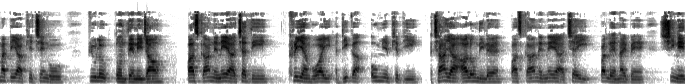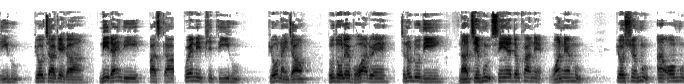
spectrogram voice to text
မှတ်တရဖြစ်ခြင်းကို ပြုလုပ်သွန်သင်နေကြောင်းပါစကာနေနေရာချက်သည်ခရိယန်ဘဝ၏အဓိကအုံမြင့်ဖြစ်ပြီး အခြားရာအလုံးသည်လည်းပါစကာနေနေရာအချက်၏ပတ်လည်၌ပင် ရှိနေသည်ဟု ပြောကြားခဲ့ကာနေ့တိုင်းသည် ပါစကာပွဲနေ့ဖြစ်သည်ဟု ပြောနိုင်ကြောင်းသို့တော်လည်းဘဝတွင် ကျွန်ုပ်တို့သည် နာကျင်မှုဆင်းရဲဒုက္ခနှင့်ဝမ်းနည်းမှုပျော်ရွှင်မှုအံ့ဩမှု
